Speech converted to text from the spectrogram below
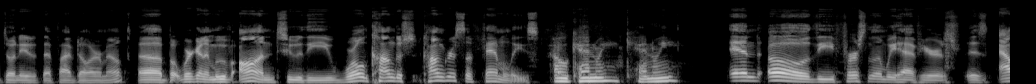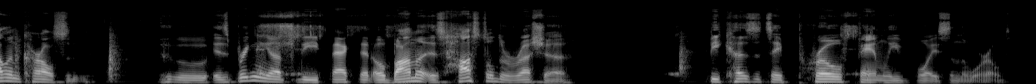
donate at that five dollar amount. Uh, but we're going to move on to the World Congress Congress of Families, Oh, can we? Can we? and oh, the first one that we have here is is Allan Carlson, who is bringing up the fact that Obama is hostile to Russia because it's a pro family voice in the world.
